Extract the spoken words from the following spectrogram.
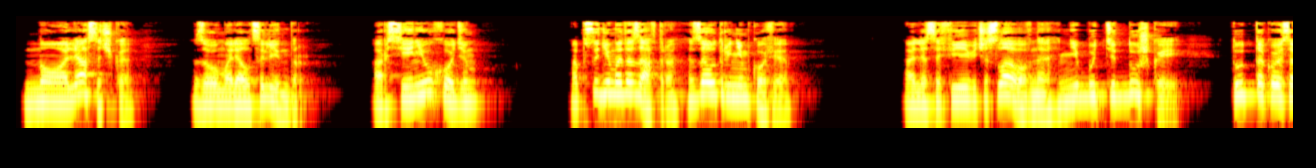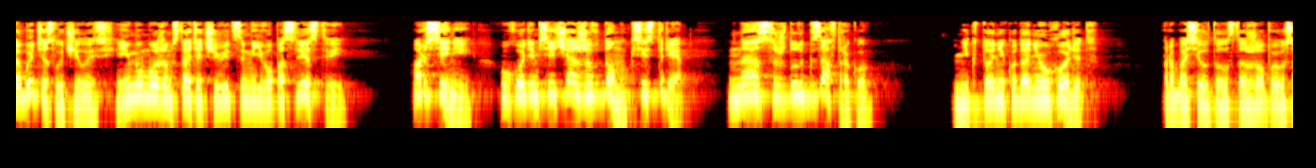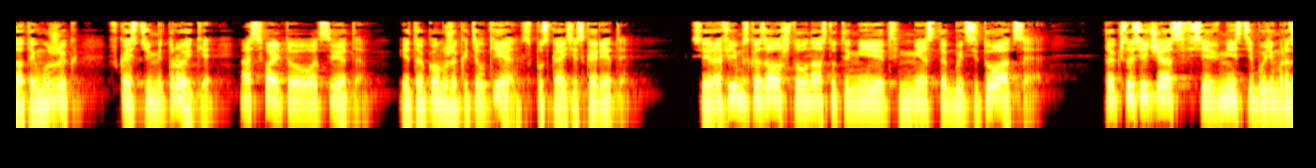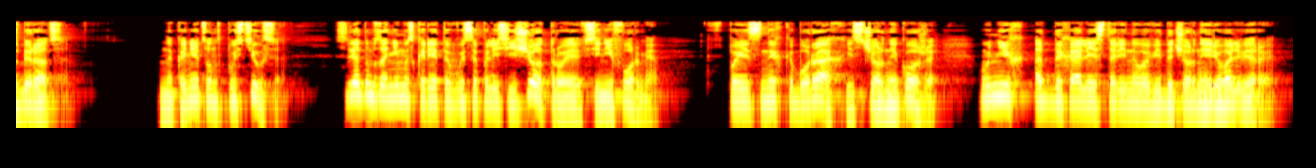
«Но, лясочка», – заумолял цилиндр, – «Арсений, уходим. Обсудим это завтра, за утренним кофе». «Аля София Вячеславовна, не будьте душкой. Тут такое событие случилось, и мы можем стать очевидцами его последствий. Арсений, уходим сейчас же в дом, к сестре. Нас ждут к завтраку». «Никто никуда не уходит», – пробасил толстожопый усатый мужик в костюме тройки асфальтового цвета и таком же котелке «Спускайте с кареты». «Серафим сказал, что у нас тут имеет место быть ситуация, так что сейчас все вместе будем разбираться». Наконец он спустился, Следом за ним из кареты высыпались еще трое в синей форме. В поясных кобурах из черной кожи у них отдыхали старинного вида черные револьверы –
